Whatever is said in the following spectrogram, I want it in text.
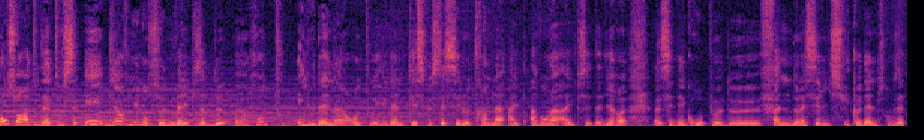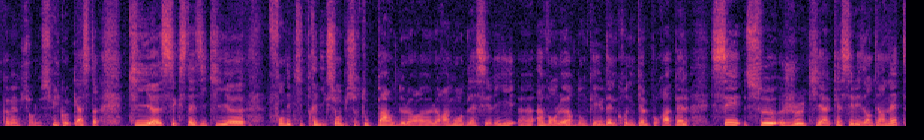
Bonsoir à toutes et à tous et bienvenue dans ce nouvel épisode de euh, Road to Eiyuden. Alors Road to Eiyuden, qu'est-ce que c'est? C'est le train de la hype avant la hype, c'est-à-dire euh, c'est des groupes de fans de la série Suikoden, parce que vous êtes quand même sur le Suikocast, qui euh, s'extasient, qui font des petites prédictions et puis surtout parlent de leur, leur amour de la série avant l'heure. Donc Eiyuden Chronicle, pour rappel, c'est ce jeu qui a cassé les internets,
